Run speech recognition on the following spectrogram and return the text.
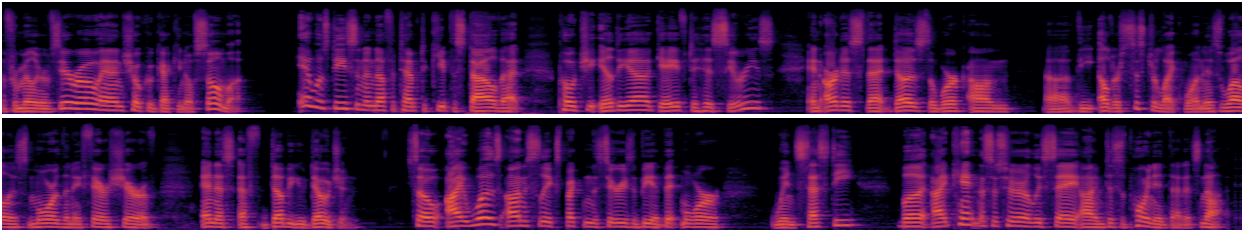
The Familiar of Zero, and Shokugeki no Soma. It was decent enough attempt to keep the style that Pochi Iida gave to his series, an artist that does the work on uh, the elder sister like one, as well as more than a fair share of NSFW Dojin. So I was honestly expecting the series to be a bit more Wincesty, but I can't necessarily say I'm disappointed that it's not.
